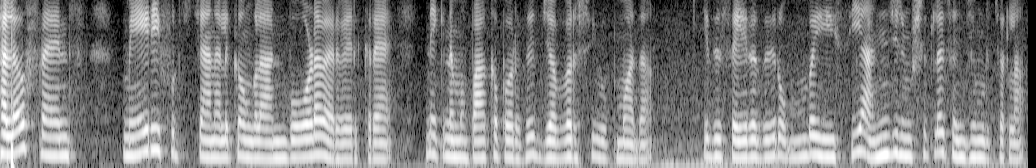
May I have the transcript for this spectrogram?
ஹலோ ஃப்ரெண்ட்ஸ் மேரி ஃபுட்ஸ் சேனலுக்கு உங்களை அன்போடு வரவேற்கிறேன். இன்றைக்கி நம்ம பார்க்க போகிறது ஜவ்வரிசி உப்புமா தான் இது செய்கிறது ரொம்ப ஈஸி அஞ்சு நிமிஷத்தில் செஞ்சு முடிச்சிடலாம்.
